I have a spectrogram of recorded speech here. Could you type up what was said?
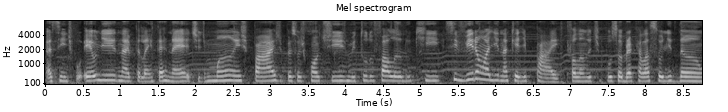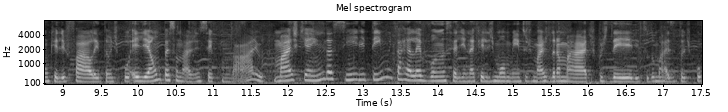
assim, tipo, eu li né, pela internet de mães, pais de pessoas com autismo e tudo falando que se viram ali naquele pai, falando, tipo, sobre aquela solidão que ele fala. Então, tipo, ele é um personagem secundário, mas que ainda assim ele tem muita relevância ali naqueles momentos mais dramáticos dele e tudo mais. Então, tipo,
